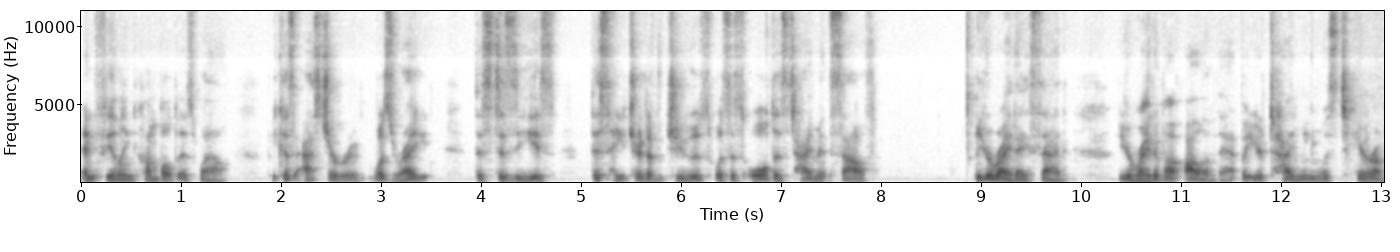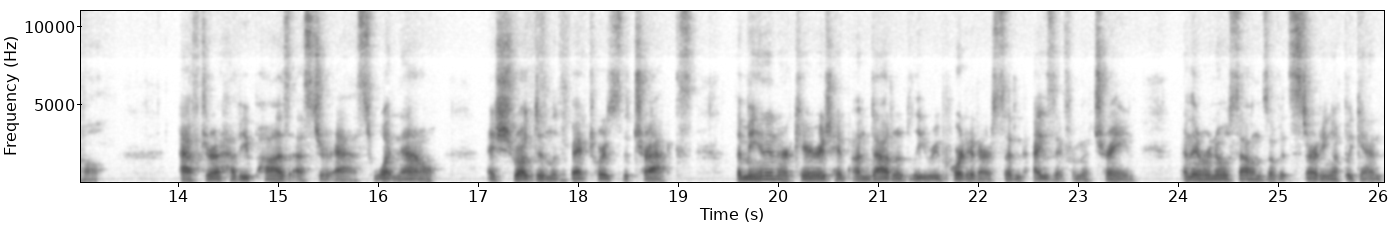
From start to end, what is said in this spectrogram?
and feeling humbled as well, because Esther was right. This disease, this hatred of Jews, was as old as time itself. You're right, I said. You're right about all of that, but your timing was terrible. After a heavy pause, Esther asked, What now? I shrugged and looked back towards the tracks. The man in our carriage had undoubtedly reported our sudden exit from the train, and there were no sounds of it starting up again.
